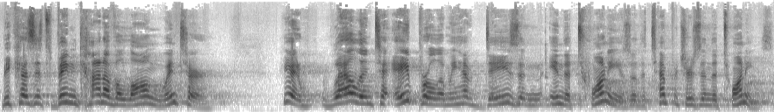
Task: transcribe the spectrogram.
because it's been kind of a long winter. We get well into April and we have days in, in the 20s or the temperatures in the 20s.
